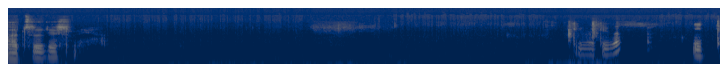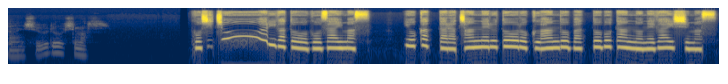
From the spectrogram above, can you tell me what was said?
ですね。ではでは、一旦終了します。ご視聴ありがとうございます。よかったらチャンネル登録バッドボタンの願いします。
